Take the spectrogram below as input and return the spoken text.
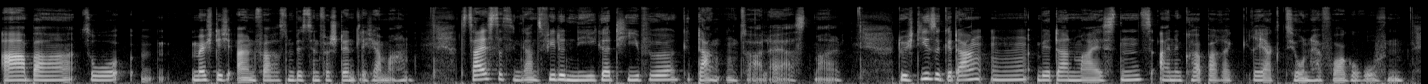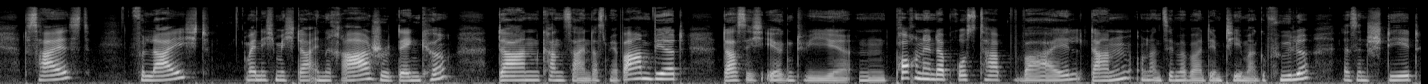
aber so möchte ich einfach es ein bisschen verständlicher machen. Das heißt, das sind ganz viele negative Gedanken zuallererst mal. Durch diese Gedanken wird dann meistens eine Körperreaktion hervorgerufen. Das heißt, vielleicht, wenn ich mich da in Rage denke, dann kann es sein, dass mir warm wird, dass ich irgendwie ein Pochen in der Brust habe, weil dann, und dann sind wir bei dem Thema Gefühle, es entsteht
